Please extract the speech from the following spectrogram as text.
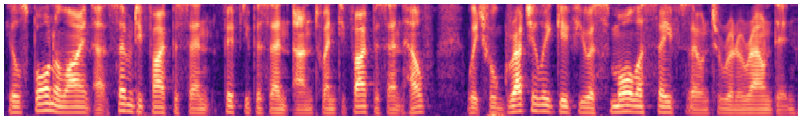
He'll spawn a line at 75%, 50% and 25% health, which will gradually give you a smaller safe zone to run around in.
